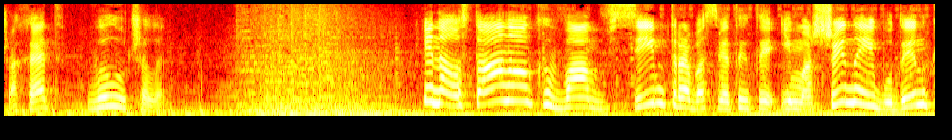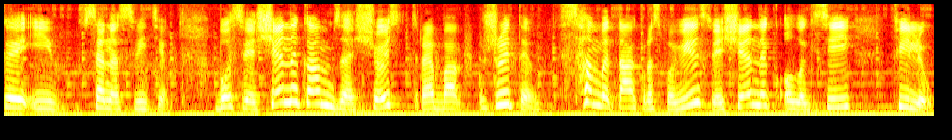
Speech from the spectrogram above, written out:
Шахет вилучили. Наостанок вам всім треба святити і машини, і будинки, і все на світі. Бо священникам за щось треба жити. Саме так розповів священник Олексій Філюк.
